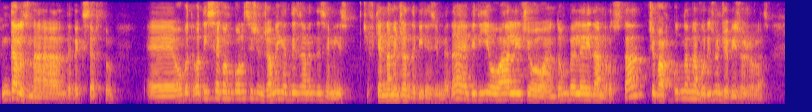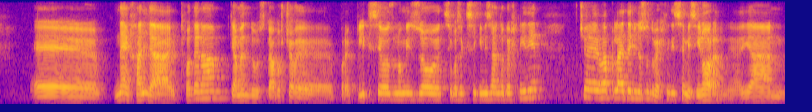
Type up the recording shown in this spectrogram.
Είναι τέλος να αντεπεξέλθουν. Ε, ότι οι second balls είχαν τζαμέ κερδίζαμε τις εμείς. Και φτιάνναμε και αντεπίθεση μετά επειδή ο Άλλη και ο Εντόμπελε ήταν μπροστά και βαρκούνταν να βουρήσουν και πίσω κιόλας. Ε, ναι, χάλια η Τότενα, και άμεν τους κάπως και προεκπλήξεως νομίζω έτσι πως ξεκινήσαν το παιχνίδι και απλά τέλειωσαν το παιχνίδι σε μισή ώρα. Δηλαδή αν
